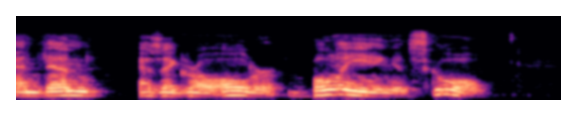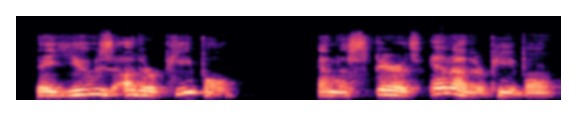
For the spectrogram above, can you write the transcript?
and then as they grow older, bullying in school, they use other people and the spirits in other people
